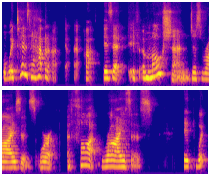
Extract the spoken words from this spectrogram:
What tends to happen uh, uh, uh, is that if emotion just rises or a thought rises, it what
